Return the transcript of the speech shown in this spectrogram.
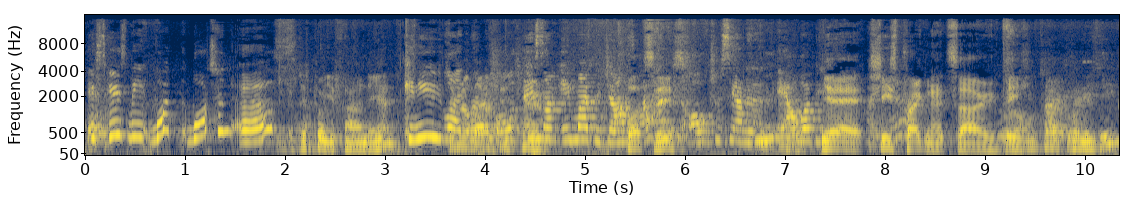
Excuse me, what? What on earth? Just put your phone down. Can you like relation record to- this? I'm in my pajamas. What's I this? An ultrasound in an hour. because Yeah, I'm she's pregnant. pregnant, so be. I'll take it easy.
